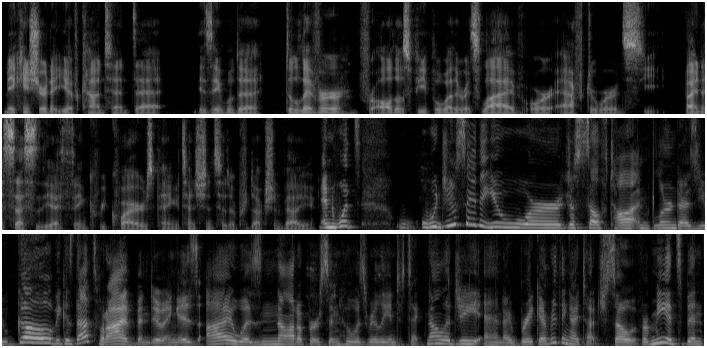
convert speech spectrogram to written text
making sure that you have content that is able to deliver for all those people, whether it's live or afterwards, by necessity, I think requires paying attention to the production value. And what's would you say that you were just self-taught and learned as you go? Because that's what I've been doing. Is I was not a person who was really into technology, and I break everything I touch. So for me, it's been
